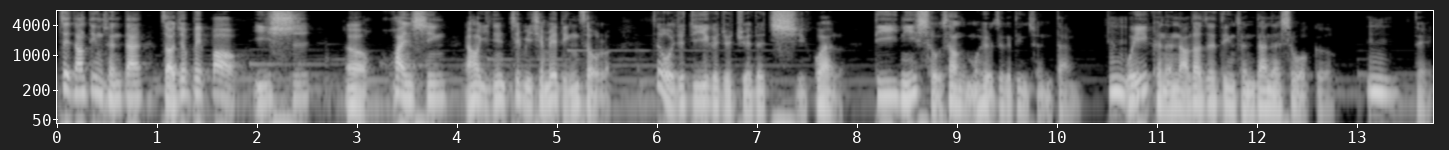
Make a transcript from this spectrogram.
这张定存单早就被报遗失，呃，换新，然后已经这笔钱被领走了。这我就第一个就觉得奇怪了。第一，你手上怎么会有这个定存单？嗯，唯一可能拿到这个定存单的是我哥。嗯，对。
